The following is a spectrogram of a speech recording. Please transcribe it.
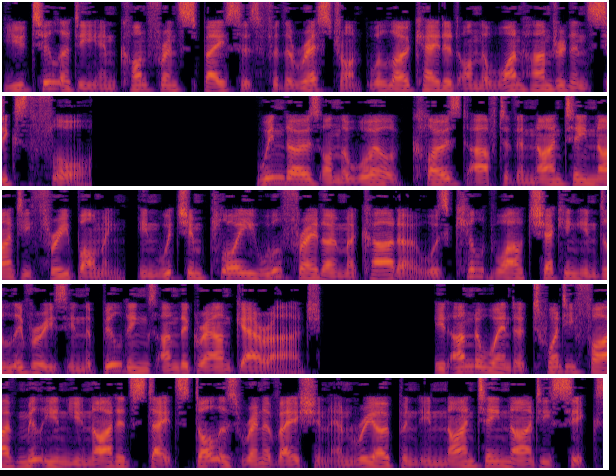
utility and conference spaces for the restaurant were located on the 106th floor. Windows on the World closed after the 1993 bombing, in which employee Wilfredo Mercado was killed while checking in deliveries in the building's underground garage. It underwent a 25 million United States dollars renovation and reopened in 1996.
